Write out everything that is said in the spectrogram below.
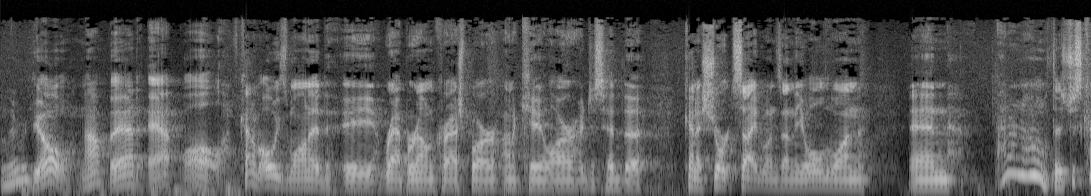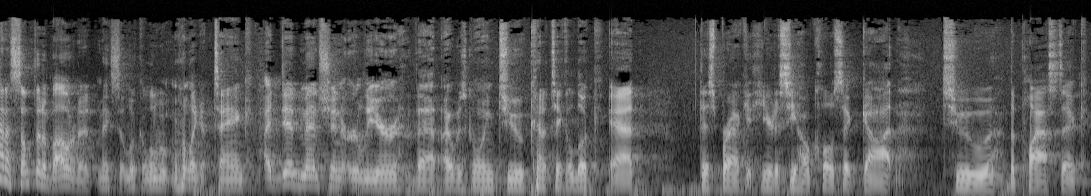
there we go. Not bad at all. I've kind of always wanted a wraparound crash bar on a KLR. I just had the kind of short side ones on the old one. And I don't know, there's just kind of something about it. It makes it look a little bit more like a tank. I did mention earlier that I was going to kind of take a look at this bracket here to see how close it got to the plastic.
